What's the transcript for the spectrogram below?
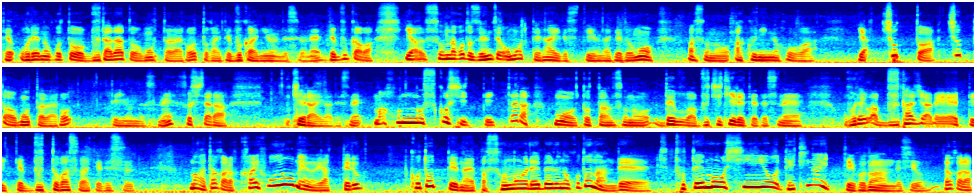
で俺のことを豚だと思っただろうとか言って部下に言うんですよね。で部下はいやそんなこと全然思ってないですって言うんだけども、まあ、その悪人の方はいやちょっとはちょっとは思っただろうって言うんですね。そしたら家来がですね、まあ、ほんの少しって言ったらもう途端そのデブはブチ切れてですね俺は豚じゃねえって言ってぶっ飛ばすわけです。まあだから解放同盟のやってることっていうのはやっぱそのレベルのことなんでとても信用できないっていうことなんですよだから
